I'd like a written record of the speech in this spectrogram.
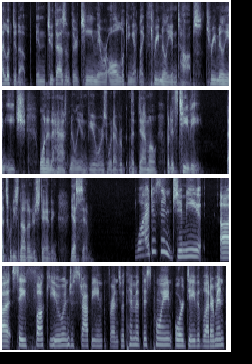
I looked it up in 2013, they were all looking at like three million tops, three million each, one and a half million viewers, whatever the demo, but it's TV. That's what he's not understanding. Yes, Sam. Why doesn't Jimmy uh, say fuck you and just stop being friends with him at this point or David Letterman?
